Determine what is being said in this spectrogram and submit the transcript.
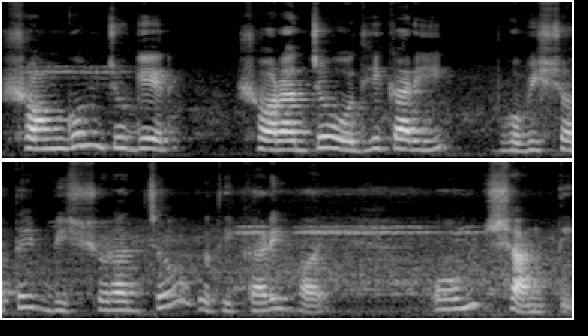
সঙ্গম যুগের স্বরাজ্য অধিকারী ভবিষ্যতে বিশ্বরাজ্য অধিকারী হয়। ওম শান্তি।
